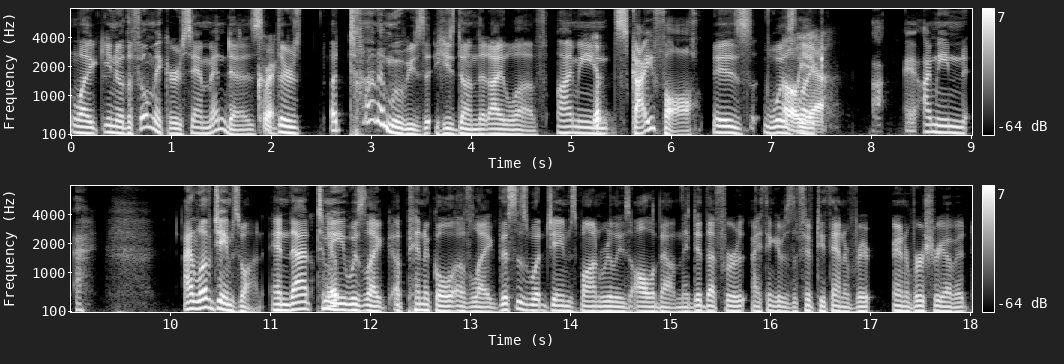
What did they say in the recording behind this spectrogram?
like you know the filmmaker Sam Mendes. Correct. There's a ton of movies that he's done that I love. I mean, Yep. Skyfall is was oh like yeah, I, I mean, I love James Bond, and that to me was like a pinnacle of like this is what James Bond really is all about. And they did that for I think it was the 50th anniversary of it.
